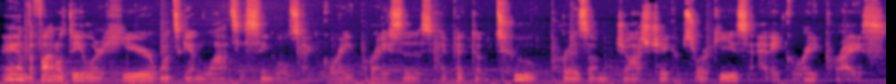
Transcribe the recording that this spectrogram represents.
And the final dealer here, once again, lots of singles at great prices. I picked up two Prizm Josh Jacobs rookies at a great price.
